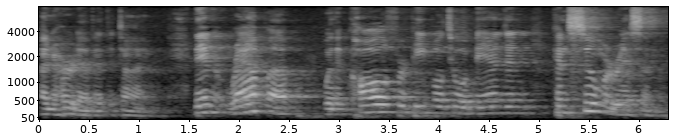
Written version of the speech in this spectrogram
unheard of at the time. Then wrap up with a call for people to abandon consumerism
